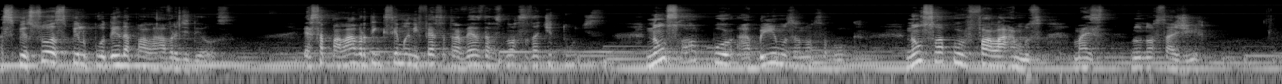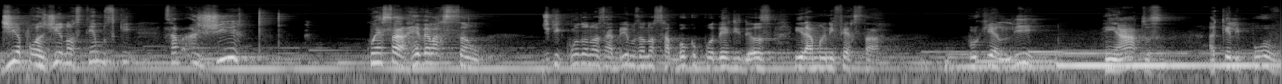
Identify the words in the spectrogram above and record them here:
as pessoas pelo poder da palavra de Deus. Essa palavra tem que ser manifesta através das nossas atitudes, não só por abrirmos a nossa boca, não só por falarmos, mas no nosso agir. Dia após dia nós temos que sabe, agir com essa revelação de que quando nós abrimos a nossa boca, o poder de Deus irá manifestar. Porque ali, em Atos, aquele povo,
